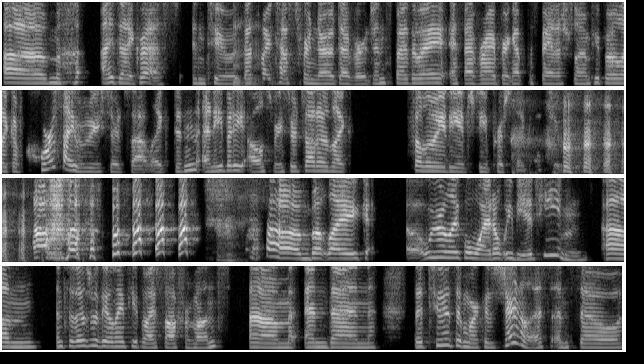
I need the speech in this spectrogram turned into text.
um, I digress into that's Mhm. my test for neurodivergence, by the way. If ever I bring up the Spanish flu and people are like, of course I researched that. Like, didn't anybody else research that? I was like, fellow ADHD person like that too. um, but like we were like, well, why don't we be a team? Um, and so those were the only people I saw for months. Um, and then the two of them work as journalists. And so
